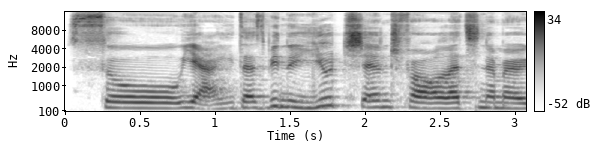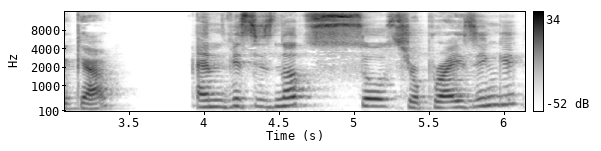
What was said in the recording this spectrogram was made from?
So yeah, it has been a huge change for Latin America. And this is not so surprising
